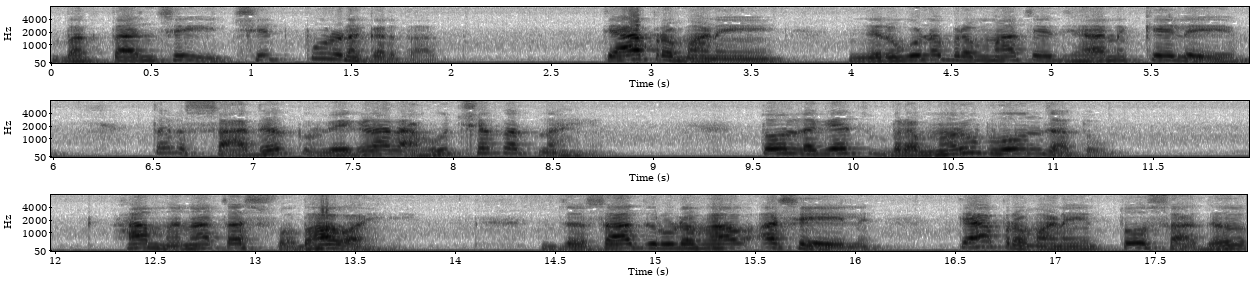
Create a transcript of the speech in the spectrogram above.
भक्तांचे इच्छित पूर्ण करतात. त्याप्रमाणे निर्गुण ब्रह्माचे ध्यान केले तर साधक वेगळा राहूच शकत नाही. तो लगेच ब्रह्मरूप होऊन जातो. हा मनाचा स्वभाव आहे. जसा दृढभाव असेल त्याप्रमाणे तो साधक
